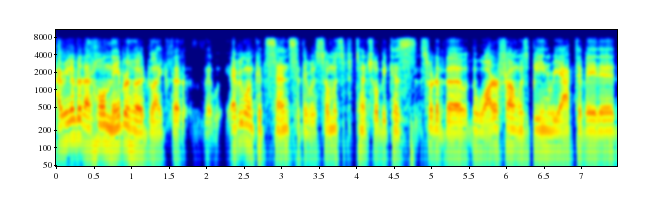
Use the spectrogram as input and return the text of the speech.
I remember that whole neighborhood, like that, that everyone could sense that there was so much potential because sort of the the waterfront was being reactivated.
